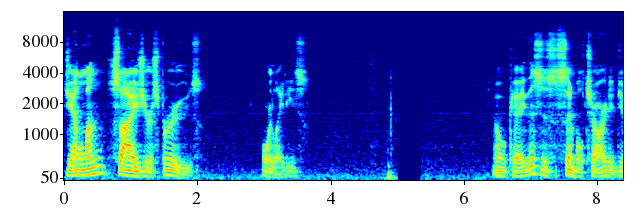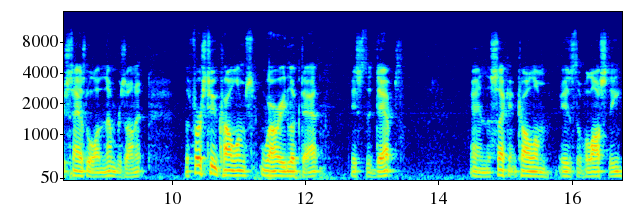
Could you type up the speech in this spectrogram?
Gentlemen, size your sprues or ladies. Okay, this is a simple chart. It just has a lot of numbers on it. The first two columns we already looked at. It's the depth, and the second column is the velocity,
